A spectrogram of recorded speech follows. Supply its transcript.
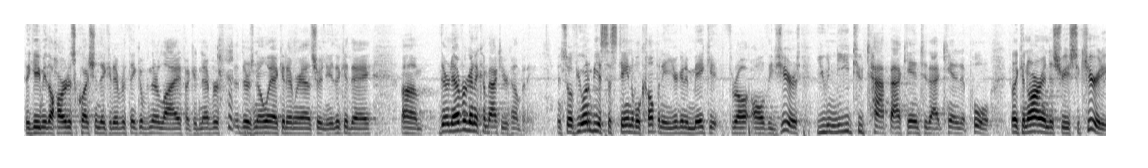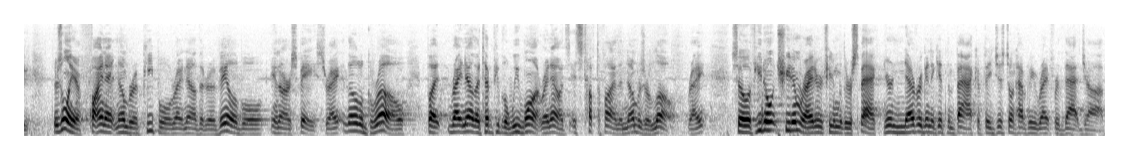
they gave me the hardest question they could ever think of in their life, I could never, there's no way I could ever answer it, neither could they. Um, they're never going to come back to your company. And so if you want to be a sustainable company, and you're going to make it throughout all these years, you need to tap back into that candidate pool. Like in our industry, security, there's only a finite number of people right now that are available in our space, right? That'll grow, but right now, the type of people that we want right now, it's, it's tough to find. The numbers are low, right? So if you don't treat them right or treat them with respect, you're never going to get them back if they just don't have to be right for that job.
